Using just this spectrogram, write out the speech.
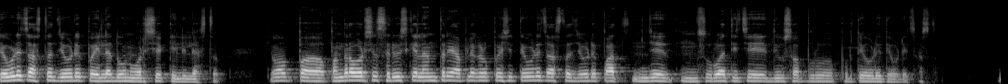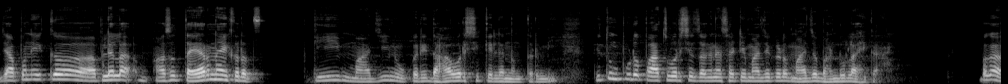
तेवढेच असतात जेवढे पहिल्या दोन वर्ष केलेले असतात. किंवा प पंधरा वर्ष सर्व्हिस केल्यानंतरही आपल्याकडे पैसे तेवढेच असतात जेवढे पाच म्हणजे सुरुवातीचे दिवसापूर्व पुरते एवढे तेवढेच असतात. म्हणजे आपण एक आपल्याला असं तयार नाही करत की माझी नोकरी दहा वर्षे केल्यानंतर मी तिथून पुढं पाच वर्ष जगण्यासाठी माझ्याकडं माझं भांडवल आहे का? बघा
